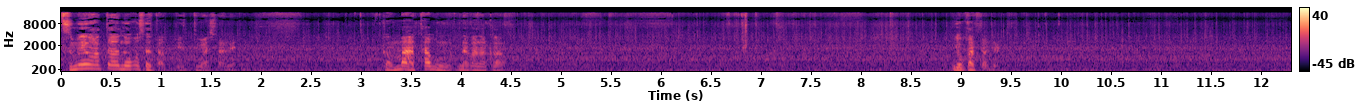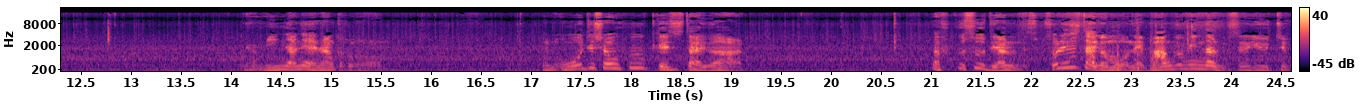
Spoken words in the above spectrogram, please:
爪痕は残せたって言ってましたね。まあ多分なかなか良かったね。みんなね、なんかその、このオーディション風景自体が、まあ、複数でやるんですよ。それ自体がもうね、番組になるんですね、YouTube でね。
